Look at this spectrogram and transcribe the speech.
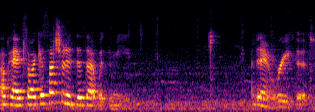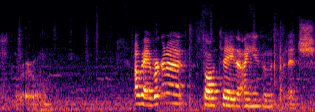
Okay, so I guess I should have did that with the meat. I didn't read this through. Okay, we're gonna saute the onions and the spinach.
